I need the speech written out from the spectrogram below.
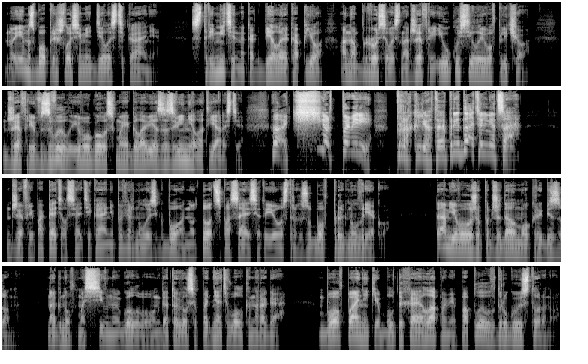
Но им с Бо пришлось иметь дело с Тикаани. Стремительно, как белое копье, она бросилась на Джеффри и укусила его в плечо. Джеффри взвыл, и его голос в моей голове зазвенел от ярости. «А, черт побери! Проклятая предательница!» Джеффри попятился, а Тикаани повернулась к Бо, но тот, спасаясь от ее острых зубов, прыгнул в реку. Там его уже поджидал мокрый бизон. Нагнув массивную голову, он готовился поднять волка на рога. Бо в панике, бултыхая лапами, поплыл в другую сторону.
